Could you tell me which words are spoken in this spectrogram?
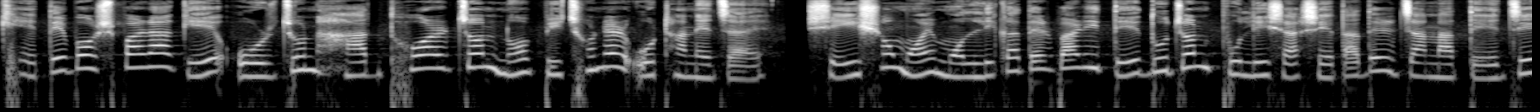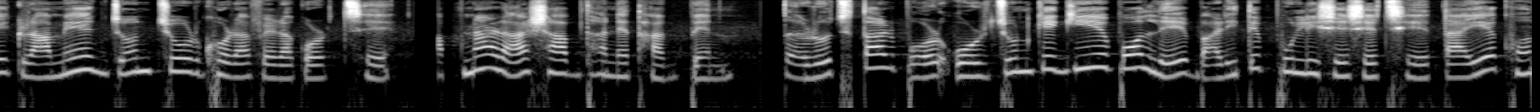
খেতে বসবার আগে অর্জুন হাত ধোয়ার জন্য পিছনের উঠানে যায়। সেই সময় মল্লিকাদের বাড়িতে দুজন পুলিশ আসে তাদের জানাতে যে গ্রামে একজন চোর ঘোরাফেরা করছে। আপনারা সাবধানে থাকবেন। সরোজ তারপর অর্জুনকে গিয়ে বলে, বাড়িতে পুলিশ এসেছে, তাই এখন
